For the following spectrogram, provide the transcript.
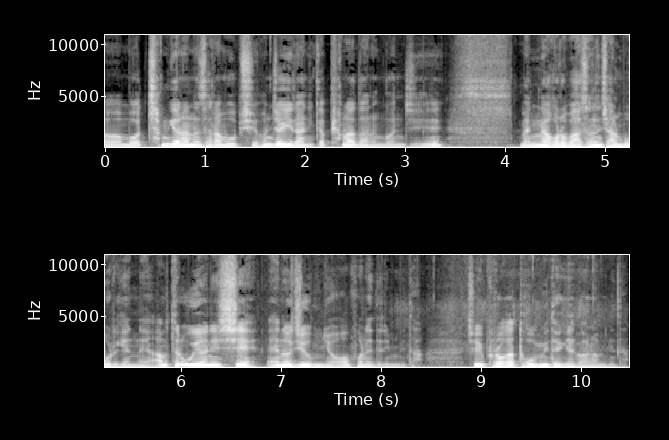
어, 뭐 참견하는 사람 없이 혼자 일하니까 편하다는 건지 맥락으로 봐서는 잘 모르겠네요. 아무튼 우연희 씨 에너지 음료 보내드립니다. 저희 프로가 도움이 되길 바랍니다.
